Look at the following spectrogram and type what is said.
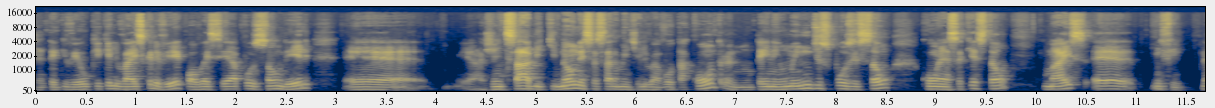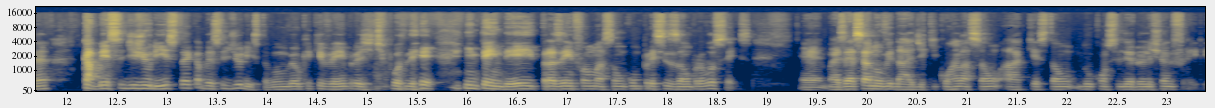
a gente tem que ver o que, que, ele vai escrever, qual vai ser a posição dele. É, a gente sabe que não necessariamente ele vai votar contra, não tem nenhuma indisposição com essa questão, mas, é, enfim, né? cabeça de jurista é cabeça de jurista. Vamos ver o que, que vem para a gente poder entender e trazer informação com precisão para vocês. É, mas essa é a novidade aqui com relação à questão do conselheiro Alexandre Freire.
